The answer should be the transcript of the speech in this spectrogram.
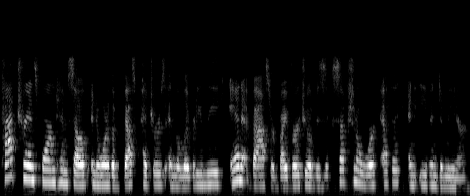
Pat transformed himself into one of the best pitchers in the Liberty League and at Vassar by virtue of his exceptional work ethic and even demeanor.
